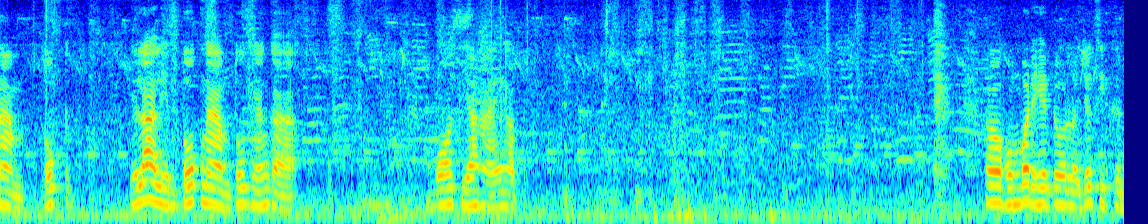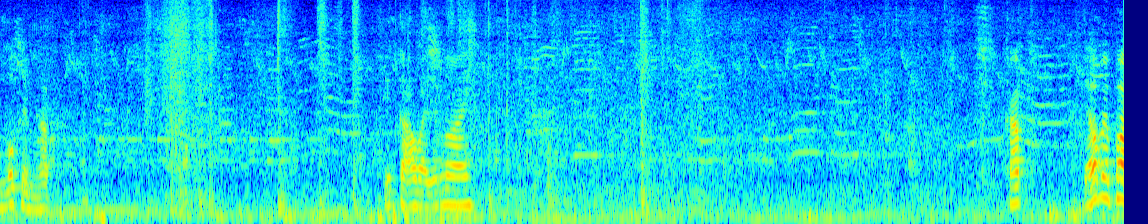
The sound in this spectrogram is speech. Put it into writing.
น้ำตกเวลาเล่นตกน้ำตกยังกะบ่เสียหายครับเออผมบ่ได้เฮ็ดโดนเลยจักสิขึ้นบ่ขึ้นครับติดกาวไว้จักหน่อย ครับ เดี๋ยวไปพอ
